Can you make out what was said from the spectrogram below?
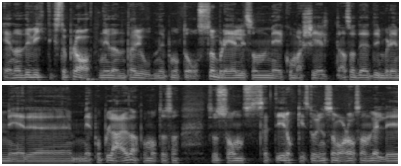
en av de viktigste platene i den perioden de på en måte også ble liksom mer kommersielt altså det, De ble mer, eh, mer populære, da, på en måte. Så, så sånn sett i rockehistorien så var det også en veldig,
